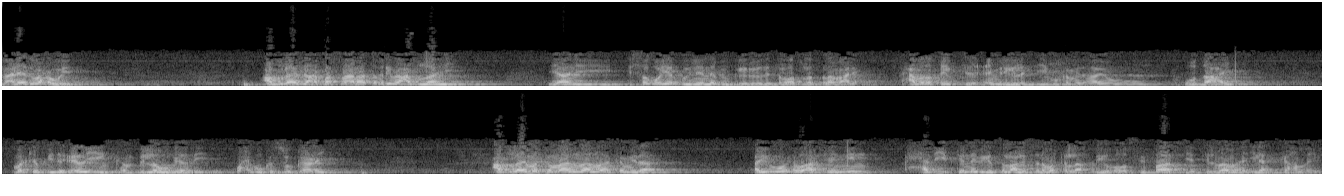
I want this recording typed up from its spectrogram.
macnaheedu waxa weeye cabdullahi bni cabaas macnaha taqriiban cabdullaahi yani isagoo yar buu ina nabigu geeriyooday salawatullahi wasalaamu caleyh saxaabada qeybtii cimriga la siiyey buu ka mid ahaayo wuu daahay. Marka bidcooyinkan bilowgeedii waxbuu ka soo gaadhay. Cabdullaahi marka maalin maalmaha ka mid a ayuu wuxuu arkay nin xadiidka nabiga sal lay slam marka la akriyo oo sifaat iyo tilmaamaha ilahay ka hadlaya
